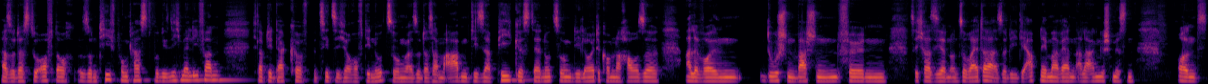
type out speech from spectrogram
Also, dass du oft auch so einen Tiefpunkt hast, wo die nicht mehr liefern. Ich glaube, die Duck Curve bezieht sich auch auf die Nutzung. Also, dass am Abend dieser Peak ist der Nutzung, die Leute kommen nach Hause, alle wollen duschen, waschen, föhnen, sich rasieren und so weiter. Also die, die Abnehmer werden alle angeschmissen. Und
